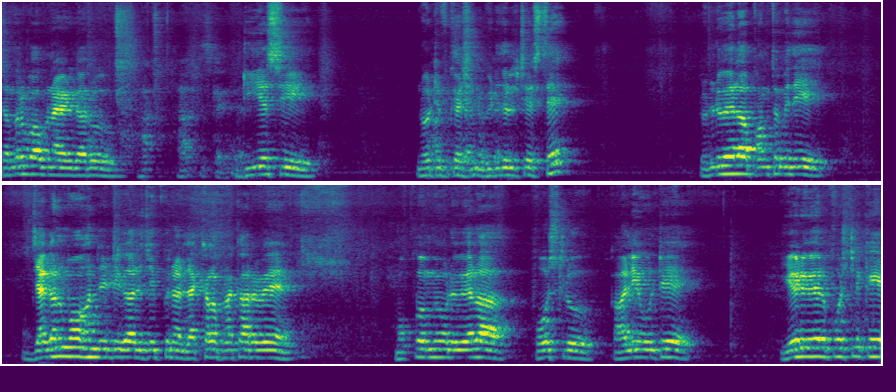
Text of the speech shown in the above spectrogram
చంద్రబాబు నాయుడు గారు డిఎస్సి నోటిఫికేషన్ విడుదల చేస్తే రెండు వేల పంతొమ్మిది జగన్మోహన్ రెడ్డి గారు చెప్పిన లెక్కల ప్రకారమే ముప్పై మూడు వేల పోస్టులు ఖాళీ ఉంటే ఏడు వేల పోస్టులకే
